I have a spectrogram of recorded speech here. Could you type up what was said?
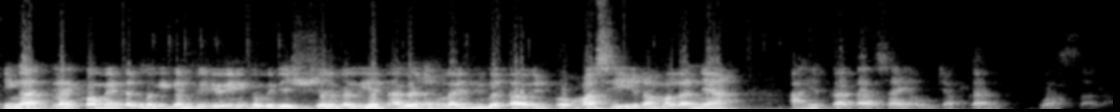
Ingat, like, komen, dan bagikan video ini ke media sosial kalian agar yang lain juga tahu informasi ramalannya. Akhir kata saya ucapkan wassalam.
